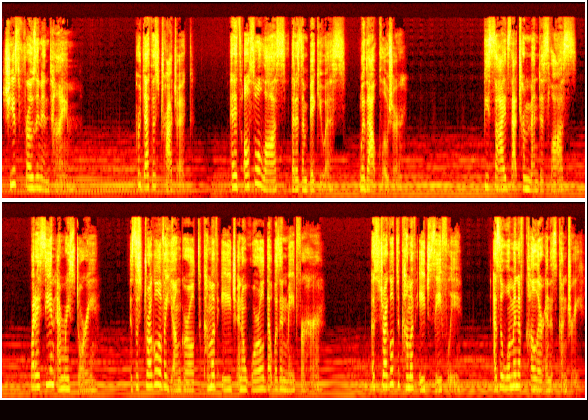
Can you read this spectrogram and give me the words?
she is frozen in time. Her death is tragic, and it's also a loss that is ambiguous, without closure. Besides that tremendous loss, what I see in Emmery's story is the struggle of a young girl to come of age in a world that wasn't made for her a struggle to come of age safely as a woman of color in this country.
